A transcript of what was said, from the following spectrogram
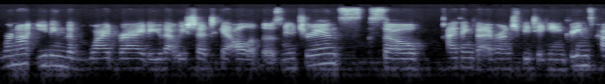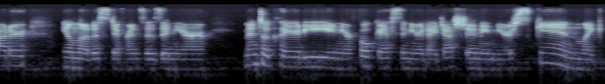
we're not eating the wide variety that we should to get all of those nutrients. So I think that everyone should be taking a greens powder. You'll notice differences in your mental clarity, in your focus, in your digestion, in your skin, like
